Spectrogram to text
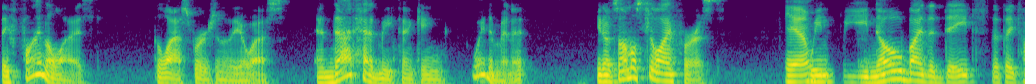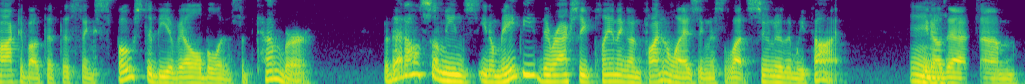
they finalized the last version of the OS, and that had me thinking, wait a minute, you know, it's almost July 1st Yeah. we we know by the dates that they talked about that this thing's supposed to be available in September, but that also means you know maybe they're actually planning on finalizing this a lot sooner than we thought. You know that um,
